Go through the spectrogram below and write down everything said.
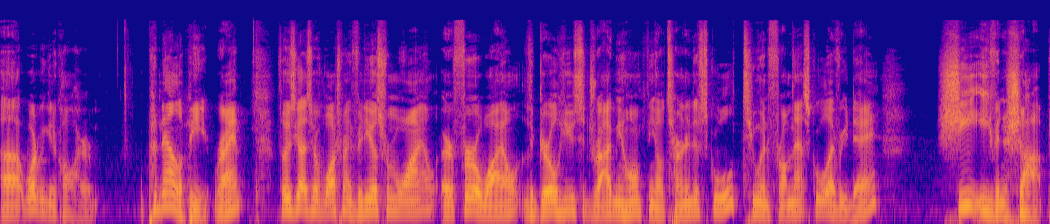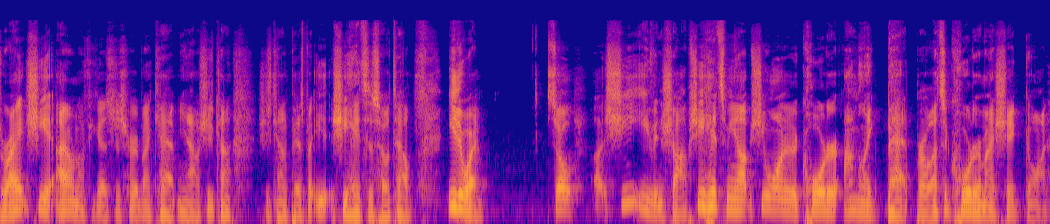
Uh, what are we gonna call her? Penelope, right? For those guys who have watched my videos from a while or for a while, the girl who used to drive me home from the alternative school to and from that school every day, she even shopped, right? She I don't know if you guys just heard my cat meow. She's kind of she's kind of pissed, but she hates this hotel. Either way, so uh, she even shopped. She hits me up. She wanted a quarter. I'm like, bet, bro. That's a quarter of my shit gone.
